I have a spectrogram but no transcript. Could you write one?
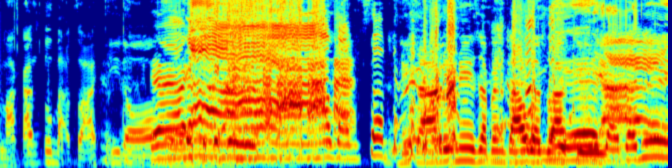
makan tuh bakso aci dong. Ya, Ah, bangsat. dicari nih siapa yang tahu bakso Iya, aci siapa nih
